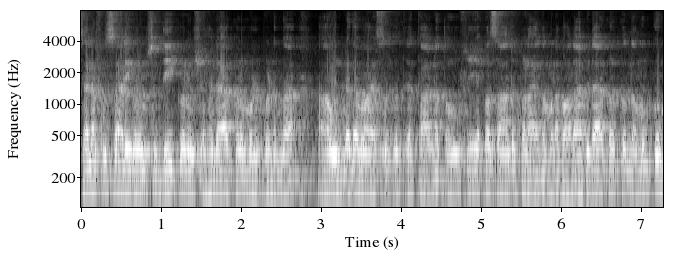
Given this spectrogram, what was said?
സലഫുസാലികളും ശുദ്ധീക്കളും ഷഹലാക്കളും ഉൾപ്പെടുന്ന ആ ഉന്നതമായ സുഖത്തിലെത്താനുള്ള തൗഫീഖ സാധുക്കളായ നമ്മുടെ മാതാപിതാക്കൾക്കും നമുക്കും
